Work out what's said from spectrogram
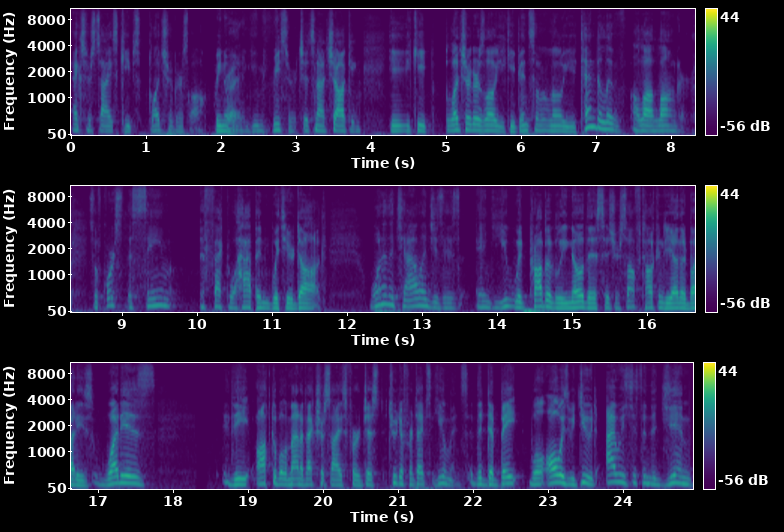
exercise keeps blood sugars low. We know right. that in human research. It's not shocking. You, you, keep blood sugars low, you keep insulin low, you tend to live a lot longer. So, of course, the same effect will happen with your dog. One of the challenges is, and you would probably know this as yourself talking to your other buddies, what is the optimal amount of exercise for just two different types of humans. The debate will always be, dude, I was just in the gym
